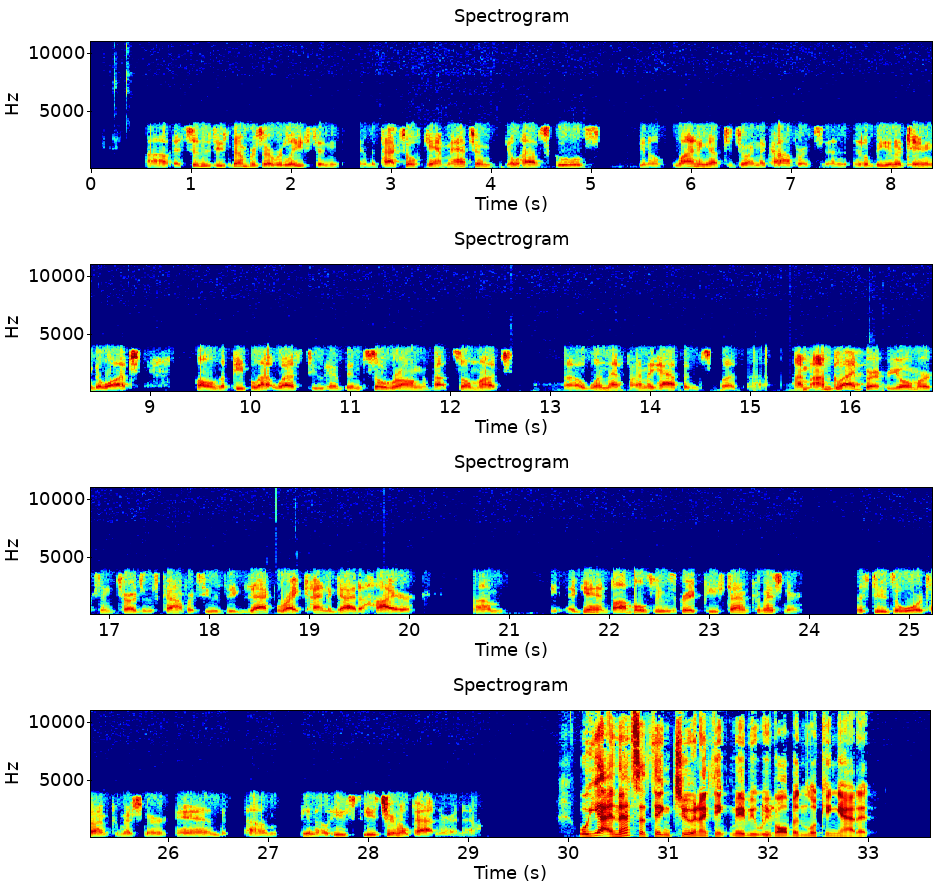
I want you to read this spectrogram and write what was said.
Uh, as soon as these numbers are released and, and the Pac 12 can't match them, you'll have schools, you know, lining up to join the conference. And it'll be entertaining to watch all the people out west who have been so wrong about so much uh, when that finally happens. But uh, I'm, I'm glad Brett Yormark's in charge of this conference. He was the exact right kind of guy to hire. Um, again, Bob Bowlesby was a great peacetime commissioner this dude's a wartime commissioner, and um, you know he's he's General Patton right now. Well, yeah, and that's the thing too, and I think maybe we've all been looking at it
